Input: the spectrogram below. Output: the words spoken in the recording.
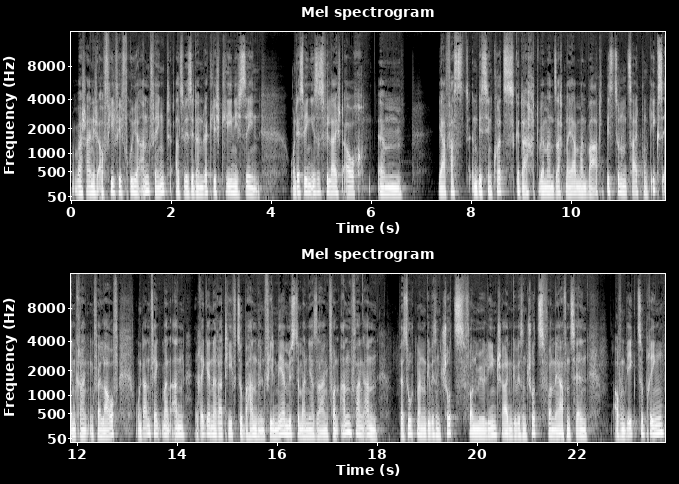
wahrscheinlich auch viel, viel früher anfängt, als wir sie dann wirklich klinisch sehen. Und deswegen ist es vielleicht auch ähm, ja fast ein bisschen kurz gedacht, wenn man sagt, naja, man wartet bis zu einem Zeitpunkt X im Krankenverlauf und dann fängt man an, regenerativ zu behandeln. Vielmehr müsste man ja sagen, von Anfang an versucht man einen gewissen Schutz von Myelinscheiden, einen gewissen Schutz von Nervenzellen auf den Weg zu bringen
